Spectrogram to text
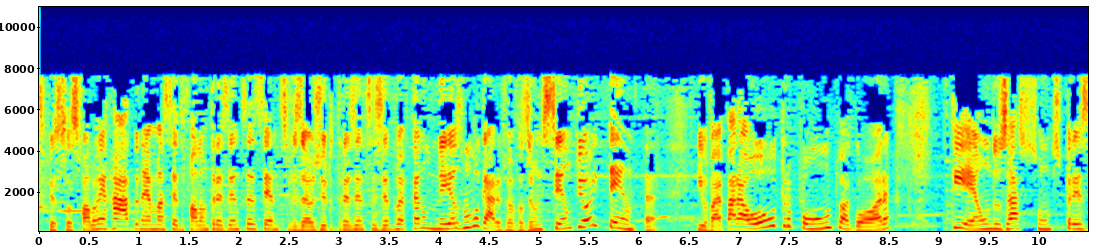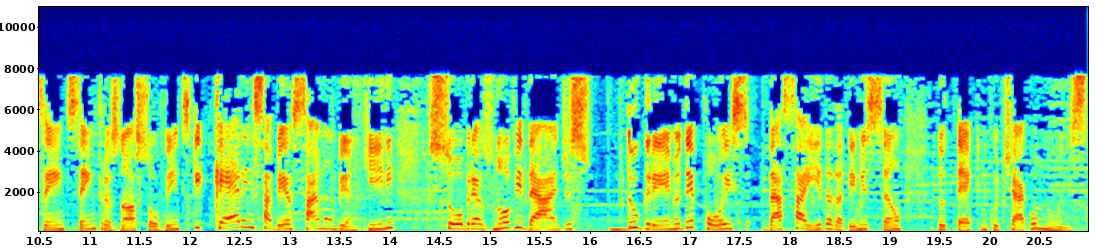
as pessoas falam errado, né? Macedo falam 360. Se fizer o giro 360, vai ficar no mesmo lugar. Gente vai fazer um de 180. E vai para outro ponto agora, que é um dos assuntos presentes entre os nossos ouvintes que querem saber, Simon Bianchini, sobre as novidades do Grêmio depois da saída da demissão do técnico Thiago Nunes.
